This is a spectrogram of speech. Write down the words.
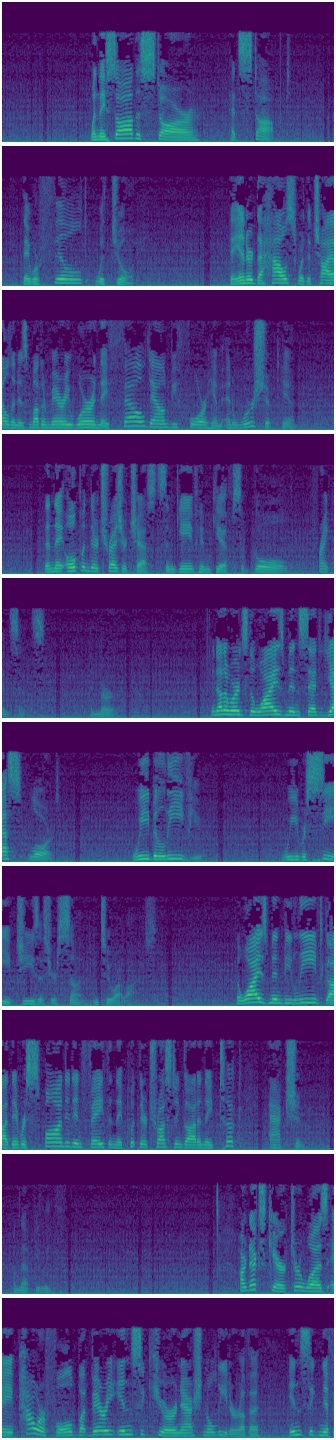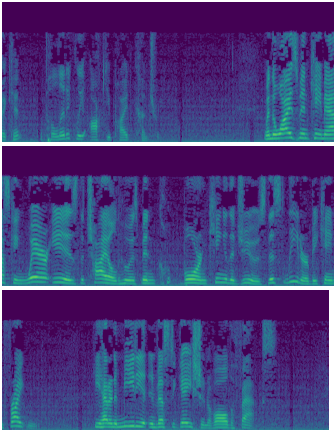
When they saw the star had stopped, they were filled with joy. They entered the house where the child and his mother Mary were, and they fell down before him and worshipped him. Then they opened their treasure chests and gave him gifts of gold, frankincense, and myrrh. In other words, the wise men said, Yes, Lord, we believe you. We receive Jesus, your Son, into our lives. The wise men believed God. They responded in faith and they put their trust in God and they took action on that belief. Our next character was a powerful but very insecure national leader of an insignificant, politically occupied country. When the wise men came asking, Where is the child who has been born king of the Jews? this leader became frightened he had an immediate investigation of all the facts.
